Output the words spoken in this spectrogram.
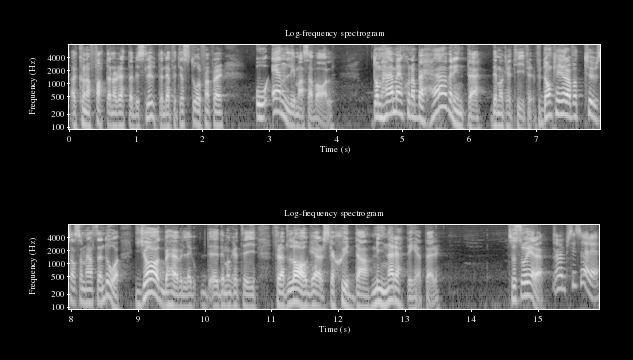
att kunna fatta de rätta besluten, därför att jag står framför en oändlig massa val. De här människorna behöver inte demokrati, för, för de kan göra vad tusan som helst ändå. Jag behöver demokrati för att lagar ska skydda mina rättigheter. Så så är det. Ja, men precis så är det.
